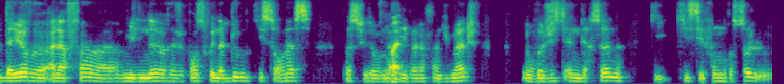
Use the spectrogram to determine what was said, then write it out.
d'ailleurs à la fin, Milner et je pense Wijnaldum qui s'enlace parce qu'on Ouais. arrive à la fin du match. Et on voit juste Henderson qui, qui s'effondre au sol,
